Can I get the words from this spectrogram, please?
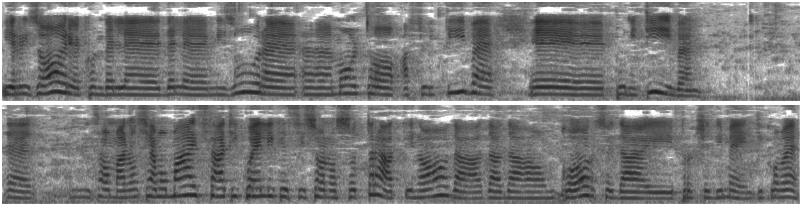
irrisorie con delle, delle misure eh, molto afflittive e punitive. Eh, insomma, non siamo mai stati quelli che si sono sottratti no? da, da, da un corso e dai procedimenti, come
